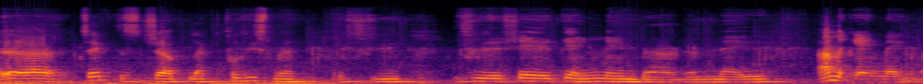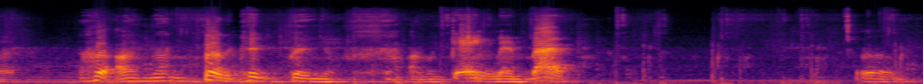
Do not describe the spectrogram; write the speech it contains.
uh, take this job like policeman? If you if you say gang member, then no. I'm a gang member. I'm not, not a gang member. I'm a gang member. Um.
